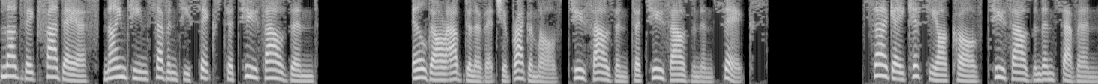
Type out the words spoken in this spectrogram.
Ludwig Faddeev (1976–2000), Ildar Abdulovich Ibragimov (2000–2006), Sergei Kislyakov (2007).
